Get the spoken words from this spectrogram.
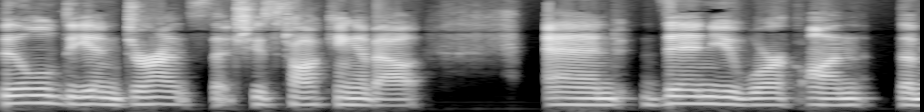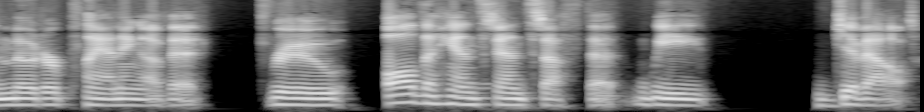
build the endurance that she's talking about. And then you work on the motor planning of it through all the handstand stuff that we give out.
